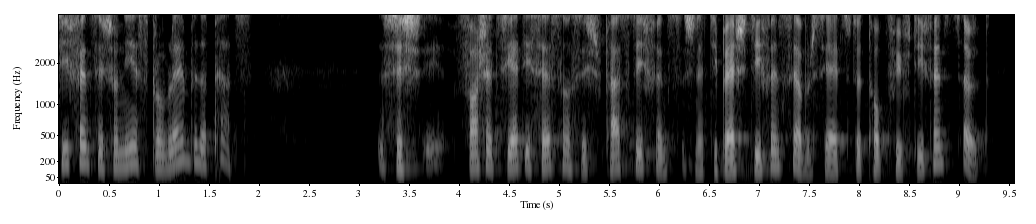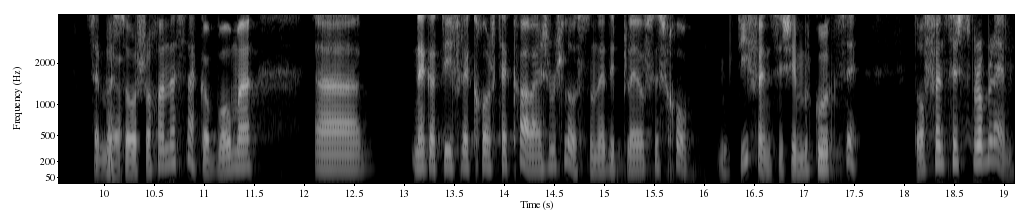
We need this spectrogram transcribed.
Defense ist schon nie ein Problem bei den Pats. Es ist fast jetzt jede Saison, es ist Pats Defense. Es ist nicht die beste Defense, aber sie hat zu den Top 5 Defense gezählt. Das hätte man Ja. so schon können sagen, obwohl man äh, Negativrekord hatte, weißt du, am Schluss und nicht in die Playoffs ist gekommen. Die Defense ist immer gut gewesen. Die Offense ist das Problem.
